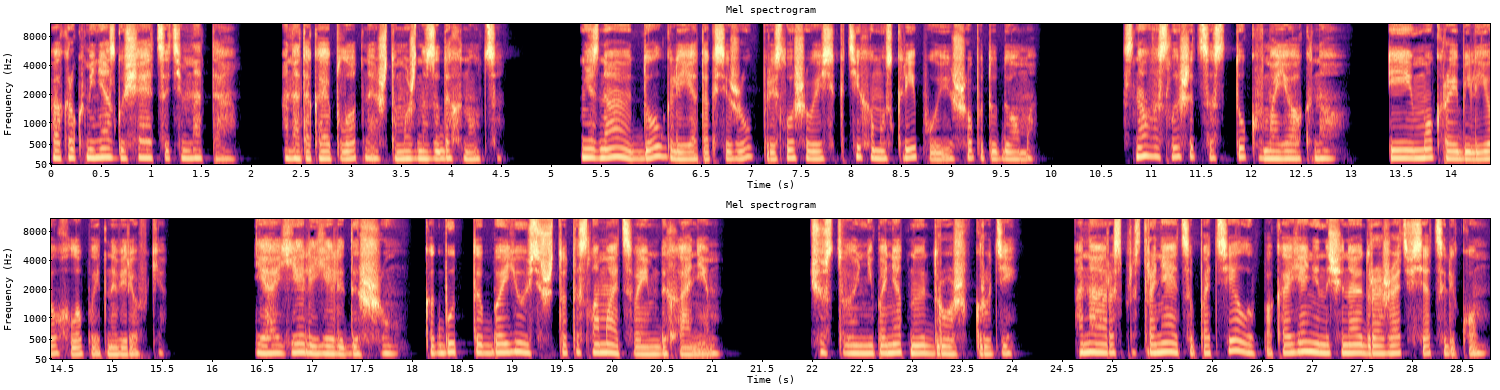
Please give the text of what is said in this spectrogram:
Вокруг меня сгущается темнота. Она такая плотная, что можно задохнуться. Не знаю, долго ли я так сижу, прислушиваясь к тихому скрипу и шепоту дома. Снова слышится стук в моё окно, и мокрое белье хлопает на веревке. Я еле-еле дышу, как будто боюсь что-то сломать своим дыханием. Чувствую непонятную дрожь в груди. Она распространяется по телу, пока я не начинаю дрожать вся целиком.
